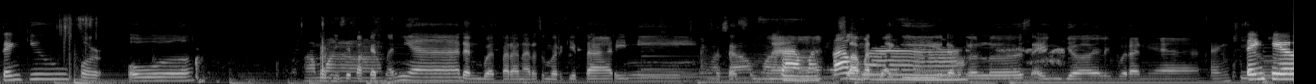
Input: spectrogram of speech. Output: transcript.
Thank you for all sama. permisi paket mania dan buat para narasumber kita hari ini. Sukses semua. Sama -sama. Selamat lagi udah lulus. Enjoy liburannya. Thank you. Thank you.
